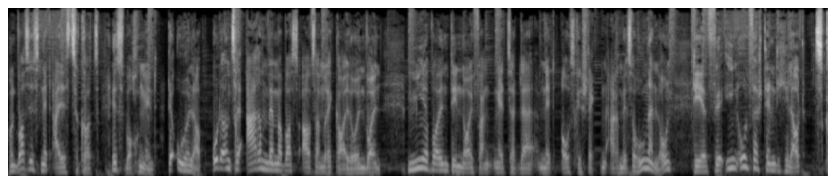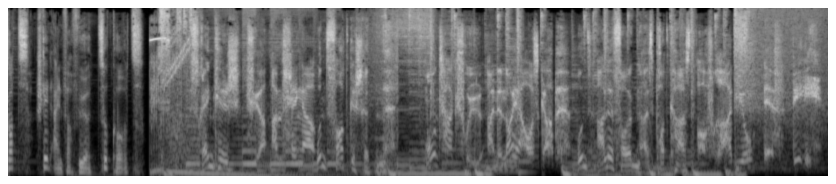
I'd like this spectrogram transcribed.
Und was ist nicht alles zu kurz? Ist Wochenend, der Urlaub oder unsere Armen, wenn wir was aus am Regal holen wollen. Wir wollen den Neufranken jetzt nicht ausgesteckten Armes verhungern lohnen. Der für ihn unverständliche Laut Skotz steht einfach für zu kurz. Fränkisch für Anfänger und Fortgeschrittene. Montag früh eine neue Ausgabe und alle Folgen als Podcast auf radiof.de.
